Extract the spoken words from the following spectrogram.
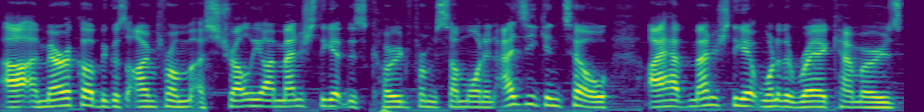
uh, America because I'm from Australia. I managed to get this code from someone and as you can tell, I have managed to get one of the rare camos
